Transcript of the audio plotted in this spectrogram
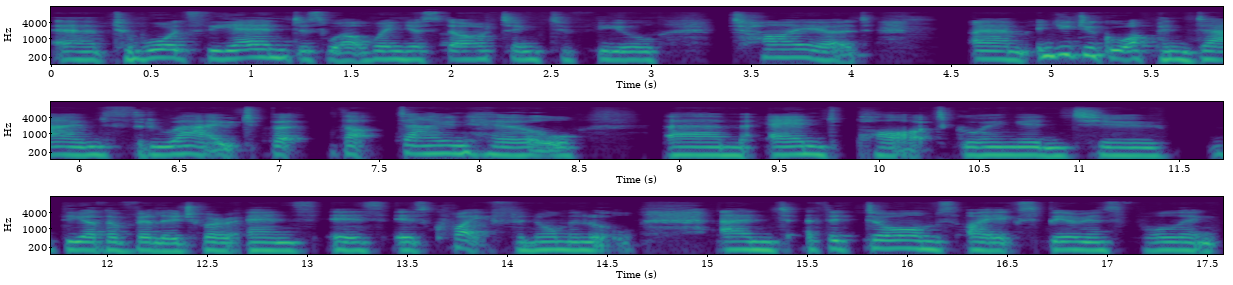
uh, towards the end as well when you're starting to feel tired. Um, and you do go up and down throughout, but that downhill um, end part going into the other village where it ends is is quite phenomenal. And the DOMS I experienced following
